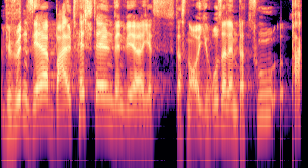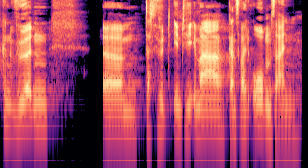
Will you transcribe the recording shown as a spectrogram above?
Wir würden sehr bald feststellen, wenn wir jetzt das neue Jerusalem dazu packen würden, ähm, das wird irgendwie immer ganz weit oben sein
